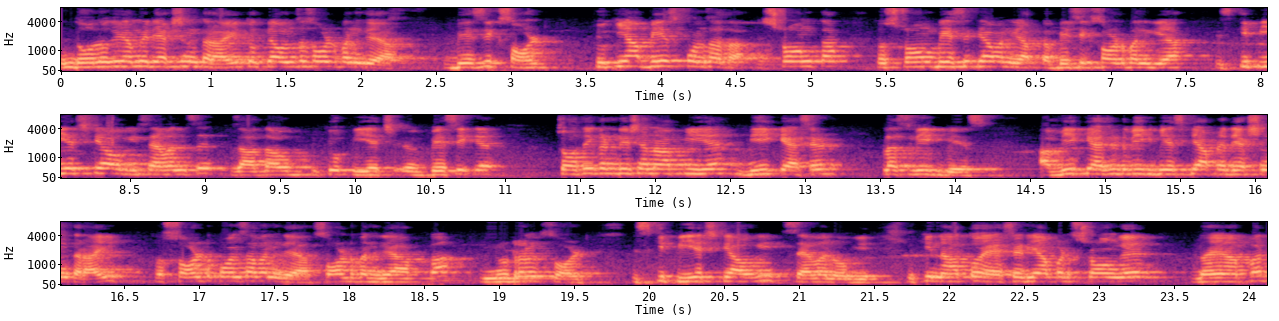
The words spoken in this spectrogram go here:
इन दोनों की हमने रिएक्शन कराई तो क्या उनसे सॉल्ट बन गया? बेसिक सॉल्ट क्योंकि यहाँ बेस कौन सा था? स्ट्रॉन्ग था। तो स्ट्रॉन्ग बेस क्या बन गया आपका? बेसिक सॉल्ट बन गया। इसकी पीएच क्या होगी? सेवन से ज़्यादा होगी, क्योंकि पीएच बेसिक है। चौथी कंडीशन आपकी है weak acid plus weak base अब वीक एसिड वीक बेस की आपने रिएक्शन कराई तो सॉल्ट कौन सा बन गया? सॉल्ट बन गया आपका न्यूट्रल सॉल्ट इसकी पीएच क्या होगी? सेवन होगी। क्योंकि ना तो एसिड यहाँ पर स्ट्रॉन्ग है ना यहाँ पर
